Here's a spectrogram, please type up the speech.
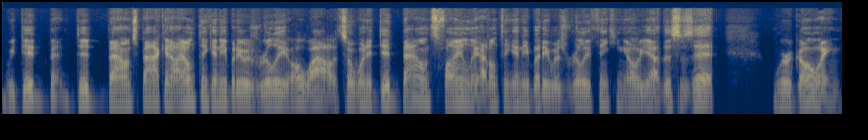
we did did bounce back, and I don't think anybody was really, oh wow. So when it did bounce finally, I don't think anybody was really thinking, oh yeah, this is it, we're going.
